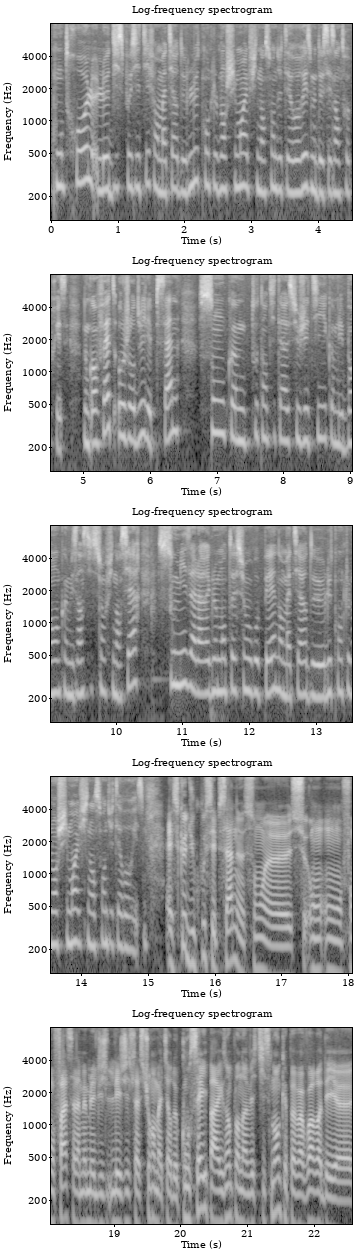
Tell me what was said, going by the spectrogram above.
contrôle le dispositif en matière de lutte contre le blanchiment et le financement du terrorisme de ces entreprises. Donc en fait, aujourd'hui, les PSAN sont sont, comme toute entité assujettie, comme les banques, comme les institutions financières, soumises à la réglementation européenne en matière de lutte contre le blanchiment et le financement du terrorisme. Est-ce que du coup ces PSAN sont, euh, on, font face à la même législation en matière de conseil, par exemple, en investissement, que peuvent avoir des, euh,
